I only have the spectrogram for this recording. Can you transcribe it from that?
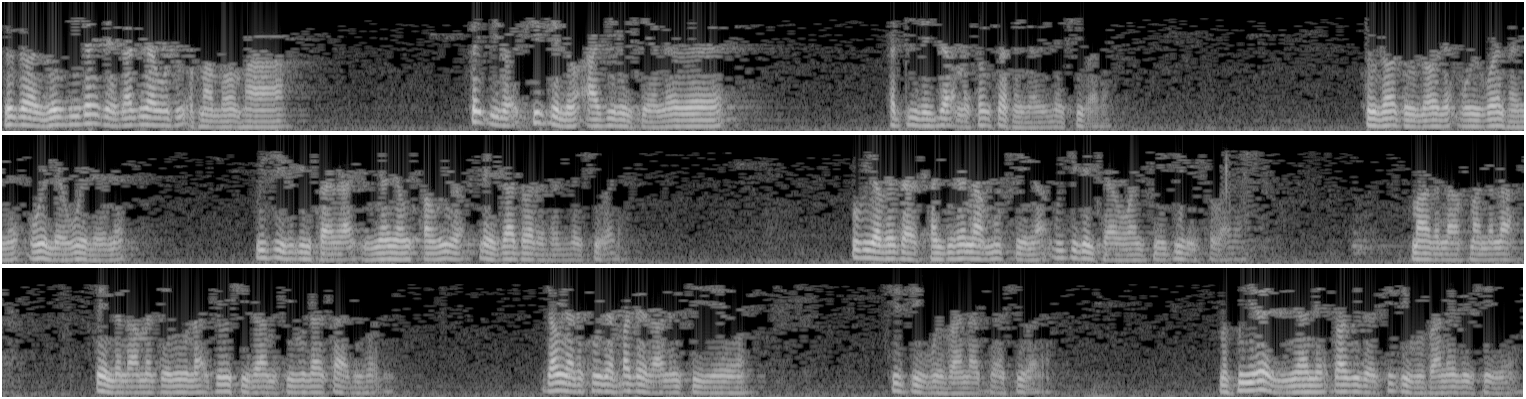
သို့သောယုံကြည်တဲ့သတိယဝတ္ထုအမှန်ပေါ်မှာစိတ်ပြီးတော့ရှိဖြစ်လို့အားကြီးလို့ရှိရင်လည်းပဲအတိအကျမဆုံးဖြတ်နိုင်တာလည်းရှိပါတယ် သူလောသူလောနဲ့ဝေပွဲနိုင်တဲ့ဝိလေဝိလေနဲ့ဝိသိကိစ္စကဉာဏ်ကြောင့်ဆောင်ပြီးတော့လှည့်ကားသွားတယ်လည်းရှိပါတယ်ဥပယဘက်ကသံတိရဏမုခေနဥจิကိစ္ဆာဝံခြေတိလို့ဆိုရတယ်မှားသလားမှန်သလားသိတယ်လားမသိဘူးလားအကျိုးရှိလားမရှိဘူးလားစသည်ပေါ့လေအကြောင်းအရာတစ်ခုနဲ့ပတ်သက်လာလို့ရှိရင်စိစိဝေဘာနာဆိုတာရှိပါတယ် မပြည့်တဲ့ဉာဏ်နဲ့တွားပြီးတော့စိစိဝေဘာနဲ့လို့ရှိရင်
